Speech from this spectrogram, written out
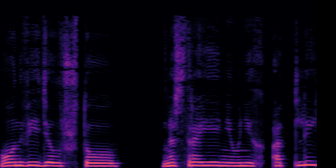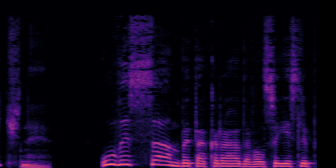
Он видел, что настроение у них отличное. Уве сам бы так радовался, если б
